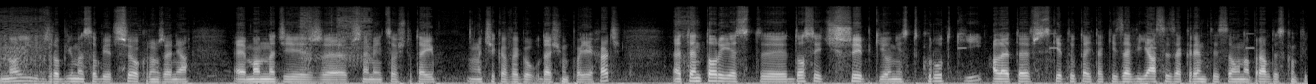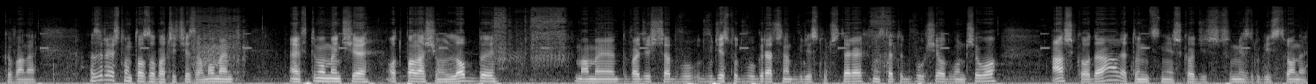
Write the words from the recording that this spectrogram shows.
No i zrobimy sobie trzy okrążenia. E, Mam nadzieję, że przynajmniej coś tutaj e, ciekawego uda się pojechać. E, Ten tor jest e, dosyć szybki, on jest krótki, ale te wszystkie tutaj takie zawijasy, zakręty są naprawdę skomplikowane. Zresztą to zobaczycie za moment. E, W tym momencie odpala się lobby. Mamy 22, 22 graczy na 24, niestety dwóch się odłączyło. A szkoda, ale to nic nie szkodzi w sumie z drugiej strony.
